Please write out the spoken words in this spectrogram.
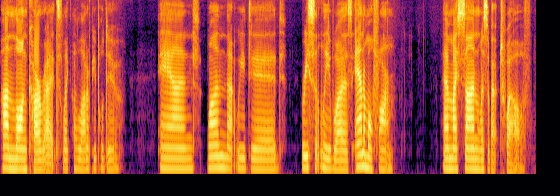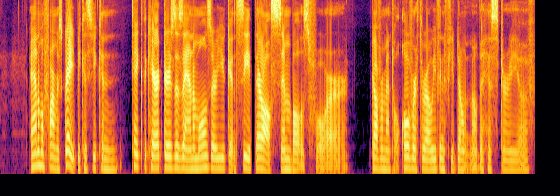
on long car rides, like a lot of people do. And one that we did recently was Animal Farm. And my son was about 12. Animal Farm is great because you can take the characters as animals, or you can see they're all symbols for governmental overthrow, even if you don't know the history of,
